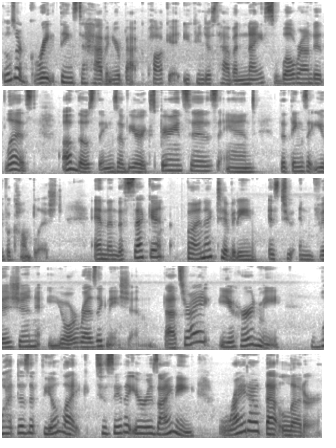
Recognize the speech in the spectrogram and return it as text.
those are great things to have in your back pocket. You can just have a nice well-rounded list of those things of your experiences and the things that you've accomplished. And then the second fun activity is to envision your resignation. That's right you heard me what does it feel like to say that you're resigning? Write out that letter.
